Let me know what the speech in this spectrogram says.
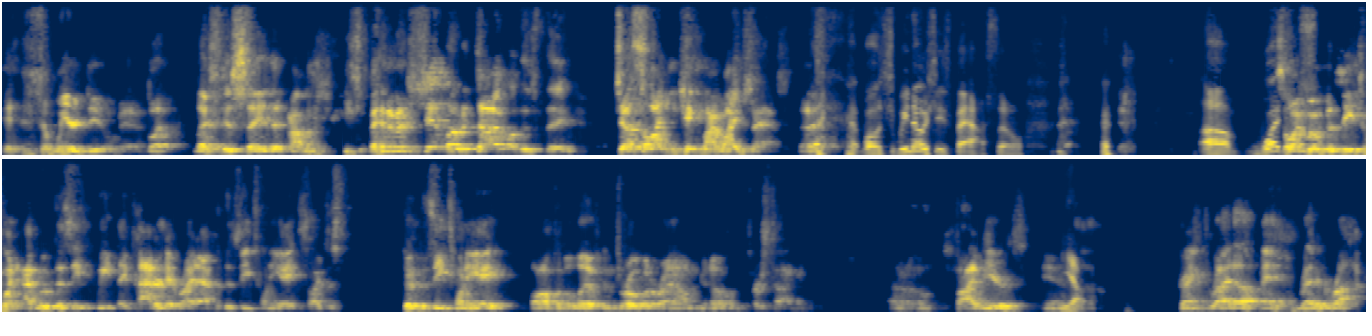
it's a weird deal, man. But let's just say that I'm going to be spending a shitload of time on this thing just so I can kick my wife's ass. well, we know she's fast, so. yeah. Uh, what? So I moved the Z20. I moved the Z. We, they patterned it right after the Z28. So I just took the Z28 off of the lift and drove it around. You know, for the first time in I don't know five years, and yeah. Uh, cranked right up, man, ready to rock.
